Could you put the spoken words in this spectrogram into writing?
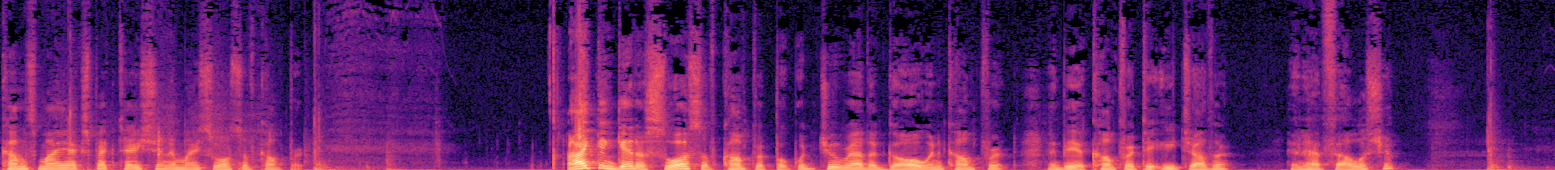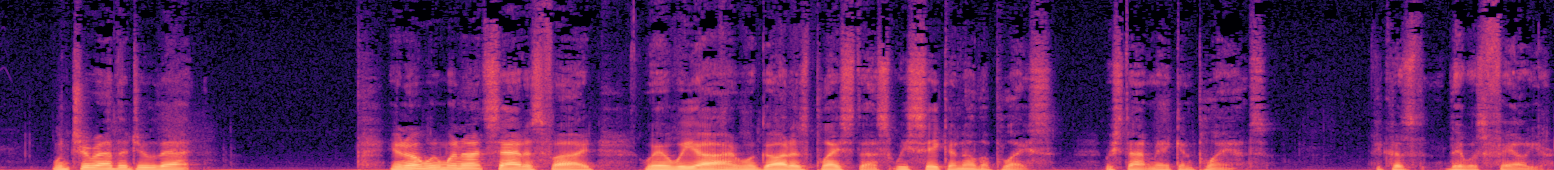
comes my expectation and my source of comfort. I can get a source of comfort, but wouldn't you rather go in comfort and be a comfort to each other and have fellowship? Wouldn't you rather do that? You know, when we're not satisfied where we are and where God has placed us, we seek another place. We start making plans because there was failure.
